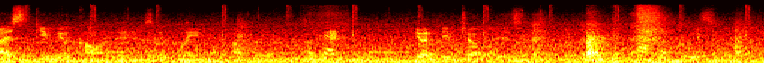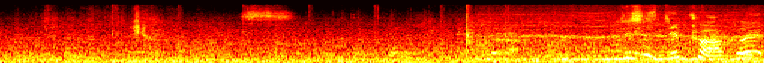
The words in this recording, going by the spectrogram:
I just give you a count and it's the plain one. Okay. You want deep chocolate? Is Chocolate, please. This is dip chocolate.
